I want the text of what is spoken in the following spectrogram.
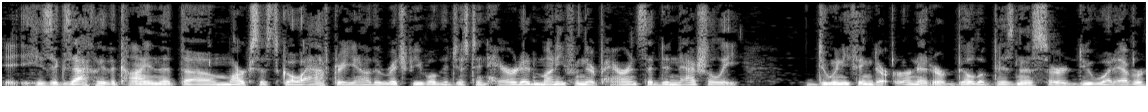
he's exactly the kind that the Marxists go after, you know, the rich people that just inherited money from their parents that didn't actually do anything to earn it or build a business or do whatever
